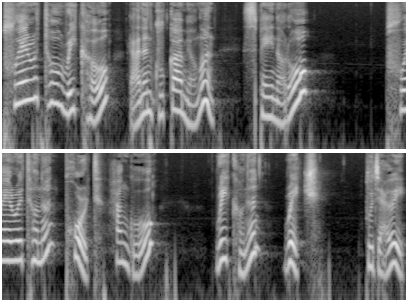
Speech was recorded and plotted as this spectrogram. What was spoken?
푸에르토 리코라는 국가명은 스페인어로 푸에르토는 port, 항구, 리코는 rich, 부자의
